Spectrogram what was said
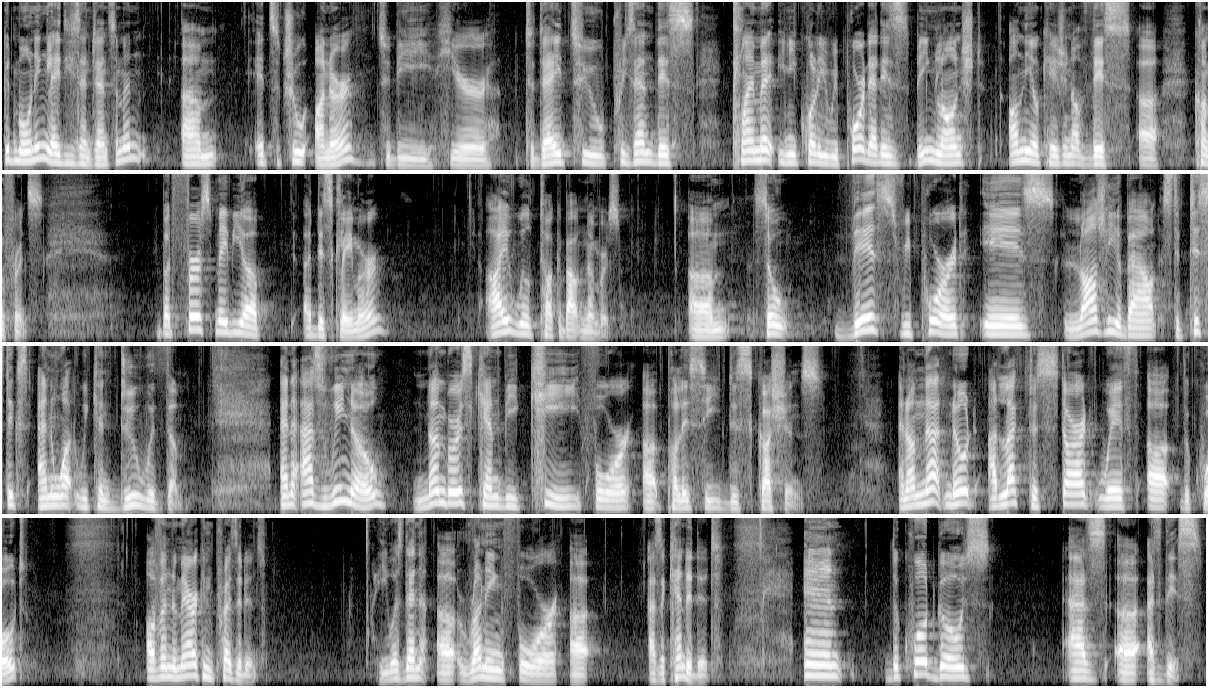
Good morning, ladies and gentlemen. Um, it's a true honor to be here today to present this climate inequality report that is being launched on the occasion of this uh, conference. But first, maybe a, a, disclaimer. I will talk about numbers. Um, so, this report is largely about statistics and what we can do with them. And as we know, numbers can be key for uh, policy discussions. And on that note, I'd like to start with uh, the quote of an American president. He was then uh, running for uh, as a candidate, and the quote goes as uh, as this:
